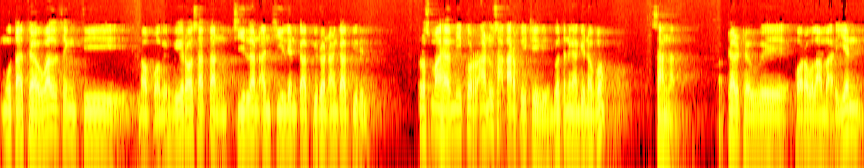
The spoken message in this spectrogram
mutadawal sing di napa wirasatan jilan anjilin kabiron an kabirin. Terus memahami Qur'anu sak karepe dhewe, mboten ngangge napa? Sanad. Padahal dawe para ulama riyen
